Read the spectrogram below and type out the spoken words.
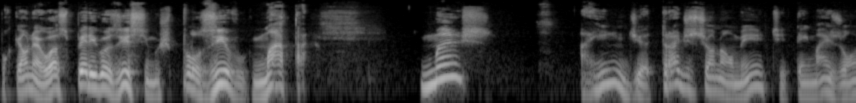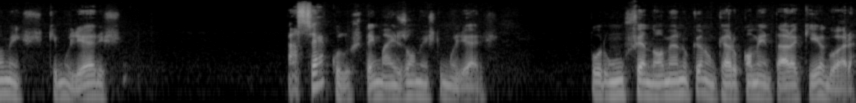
porque é um negócio perigosíssimo, explosivo, mata. Mas a Índia, tradicionalmente, tem mais homens que mulheres. Há séculos tem mais homens que mulheres, por um fenômeno que eu não quero comentar aqui agora.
